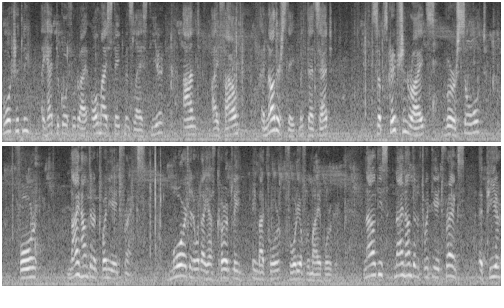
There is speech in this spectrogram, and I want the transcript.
Fortunately, I had to go through all my statements last year and I found another statement that said subscription rights were sold for 928 francs, more than what I have currently in my portfolio for Meyer Burger. Now these 928 francs appear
